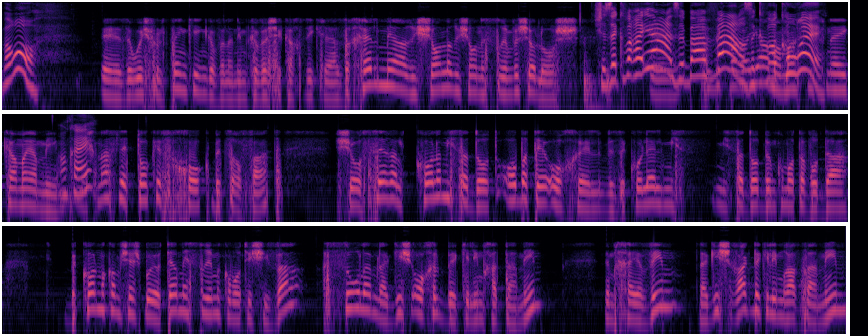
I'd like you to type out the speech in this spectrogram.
ברור. אה, זה wishful thinking, אבל אני מקווה שכך זה יקרה. אז החל מהראשון לראשון 23, שזה כבר היה, זה בעבר, זה כבר ממש קורה. לפני כמה ימים, אוקיי. נכנס לתוקף חוק בצרפת, שאוסר על כל המסעדות או בתי אוכל, וזה כולל מס, מסעדות במקומות עבודה, בכל מקום שיש בו יותר מ-20 מקומות ישיבה, אסור להם להגיש אוכל בכלים חד פעמים, הם חייבים להגיש רק בכלים רב פעמים,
